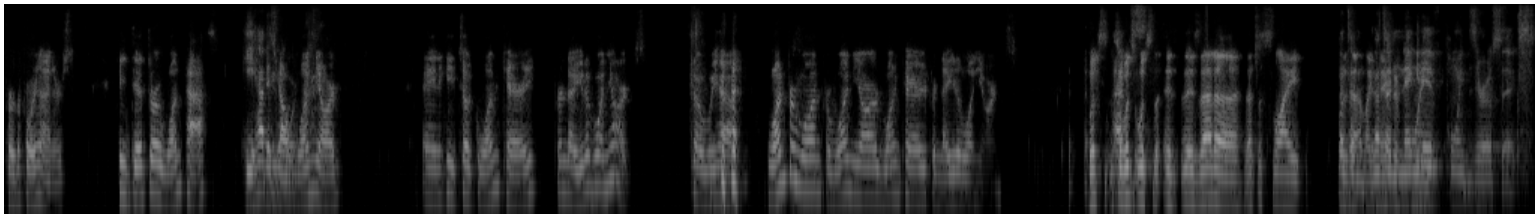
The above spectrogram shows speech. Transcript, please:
for the 49ers. He did throw one pass. He had his He got war- one yard, and he took one carry for negative one yards. So we have one for one for one yard, one carry for negative one yards. What's so what's what's the, is, is that a that's a slight What is a, that like that's a negative point? negative point zero six.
